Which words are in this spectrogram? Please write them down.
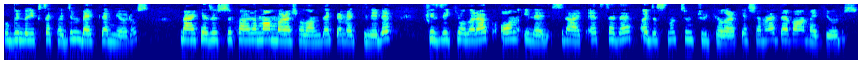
Bugün de yüksek hacim beklemiyoruz. Merkez üssü Kahramanmaraş olan deprem etkileri fiziki olarak 10 ile sirayet etse de acısını tüm Türkiye olarak yaşamaya devam ediyoruz.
